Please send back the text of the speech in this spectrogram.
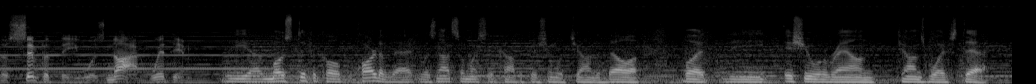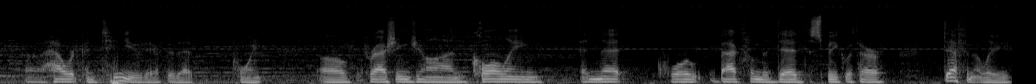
the sympathy was not with him. The uh, most difficult part of that was not so much the competition with John DeBella, but the issue around John's wife's death. Uh, Howard continued after that point of trashing John, calling Annette, quote, back from the dead to speak with her. Definitely,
